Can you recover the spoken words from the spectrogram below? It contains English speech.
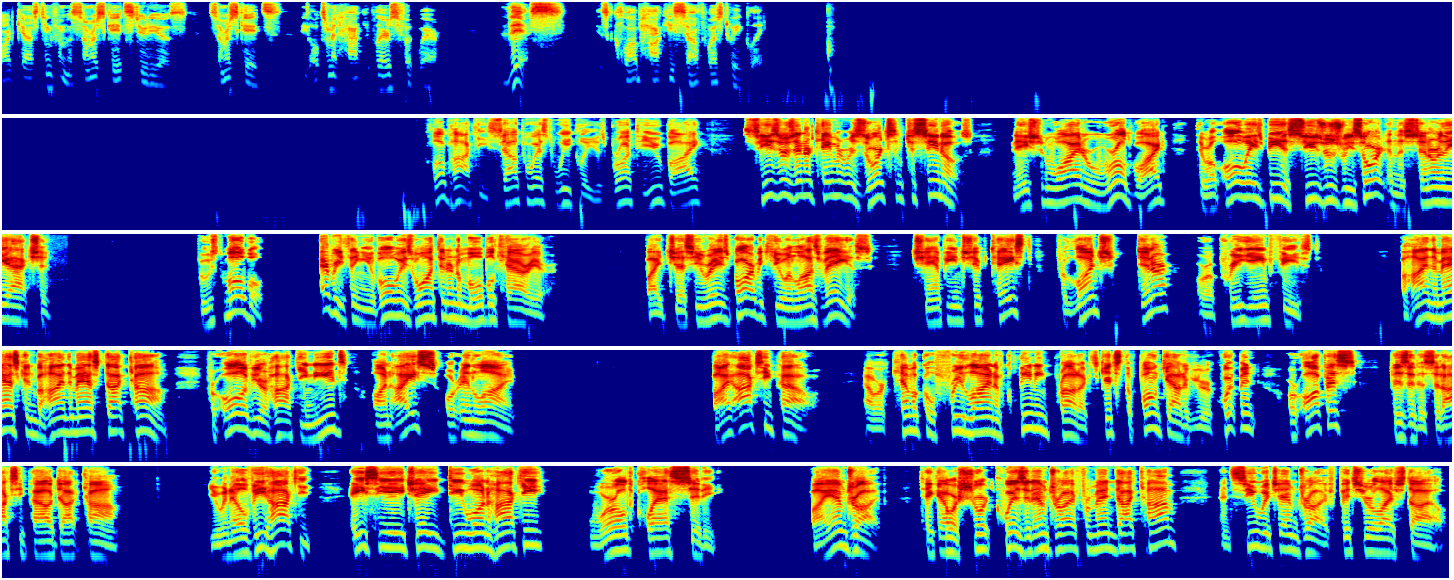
broadcasting from the Summer Skates Studios. Summer Skates, the ultimate hockey player's footwear. This is Club Hockey Southwest Weekly. Club Hockey Southwest Weekly is brought to you by Caesars Entertainment Resorts and Casinos. Nationwide or worldwide, there will always be a Caesars Resort in the center of the action. Boost Mobile, everything you've always wanted in a mobile carrier. By Jesse Ray's Barbecue in Las Vegas, championship taste for lunch, dinner, or a pregame feast. Behind the Mask and BehindTheMask.com for all of your hockey needs on ice or in line. By OxyPow, our chemical free line of cleaning products gets the funk out of your equipment or office. Visit us at oxypow.com. UNLV Hockey, ACHA D1 Hockey, world class city. By M Drive, take our short quiz at mdriveformen.com and see which M Drive fits your lifestyle.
